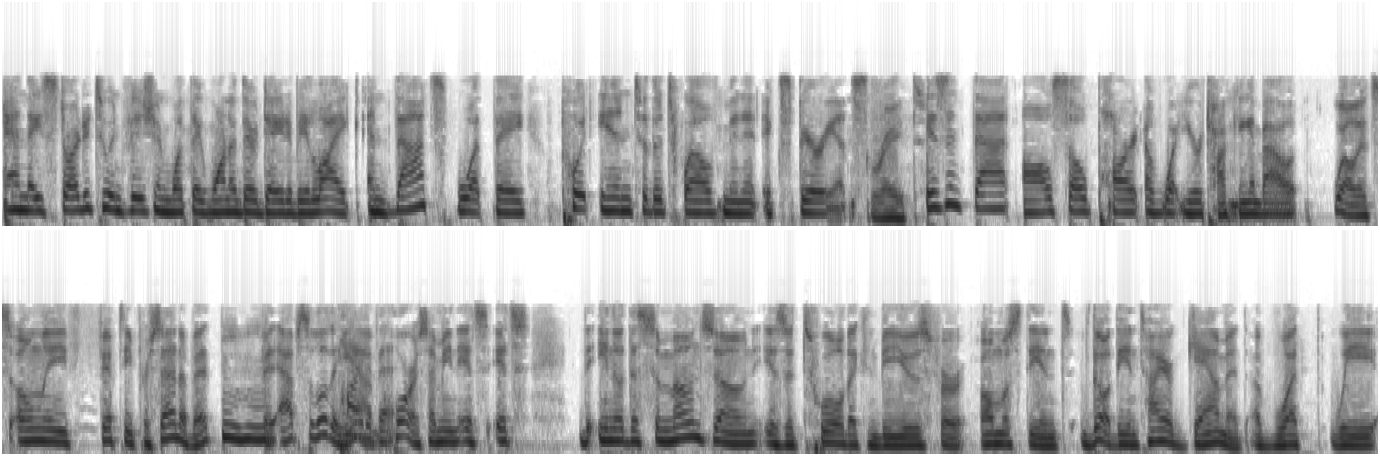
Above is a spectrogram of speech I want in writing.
and they started to envision what they wanted their day to be like. And that's what they put into the 12 minute experience Great. isn't that also part of what you're talking about Well, it's only 50% of it, but absolutely, Mm-hmm. Part yeah, of it. course. I mean, it's it's the, you know the Simone Zone is a tool that can be used for almost the though the entire gamut of what we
